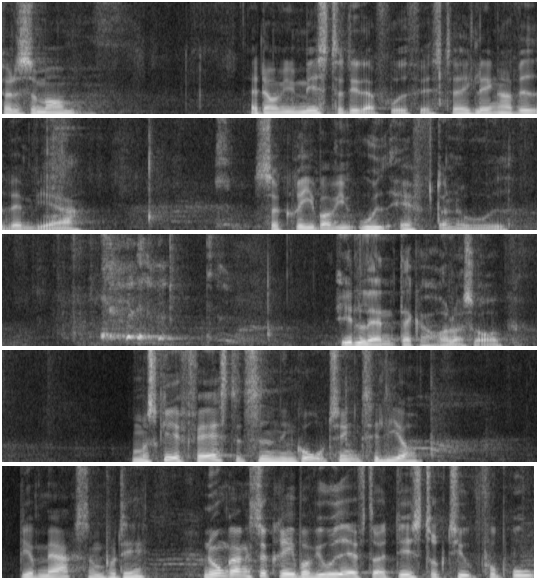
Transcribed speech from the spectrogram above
Så er det som om, at når vi mister det der fodfæste og ikke længere ved, hvem vi er, så griber vi ud efter noget. Et eller andet, der kan holde os op. Måske er fastetiden en god ting til lige at blive opmærksom på det. Nogle gange så griber vi ud efter et destruktivt forbrug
